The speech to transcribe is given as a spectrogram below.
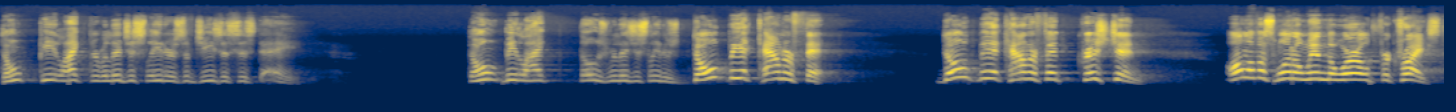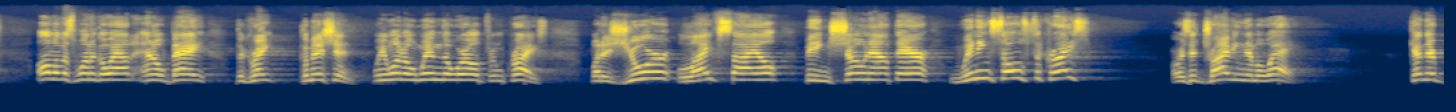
Don't be like the religious leaders of Jesus' day. Don't be like those religious leaders. Don't be a counterfeit. Don't be a counterfeit Christian. All of us want to win the world for Christ. All of us want to go out and obey the Great Commission. We want to win the world from Christ. But is your lifestyle being shown out there winning souls to Christ? Or is it driving them away? Can there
